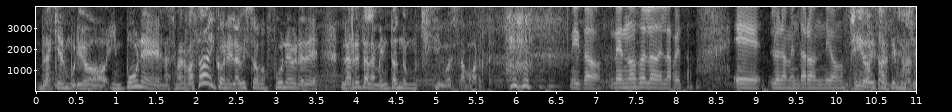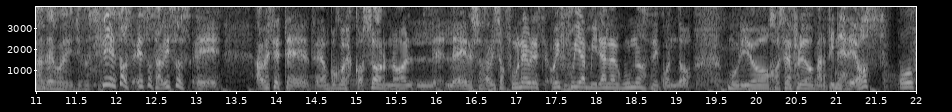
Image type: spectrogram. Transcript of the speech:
Blaquier murió impune la semana pasada y con el aviso fúnebre de la reta lamentando muchísimo esa muerte. Y todos, de, no solo de la reta. Eh, lo lamentaron, digamos. Sí, Sí, sí, bastante, sí, muchísimo. bastante político, sí. Sí, esos, esos avisos eh, a veces te, te da un poco de escosor, ¿no? Le- leer esos avisos fúnebres. Hoy fui a mirar algunos de cuando murió José Alfredo Martínez de Oz. Uf,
